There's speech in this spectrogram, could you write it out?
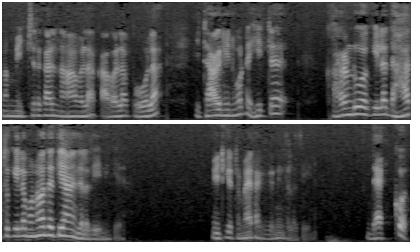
මම මෙච්චර කල් නාවලා කවලා පෝලා හිතාගෙන ඉනකොට හිත කරඬුව කියලා ධාතු කියලා මොනවද තියාගෙන ඉඳලා තියෙන්නේ කියලා. මේ ටික තමයි රැකගෙන ඉඳලා තියෙන්නේ. දැක්කොත්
